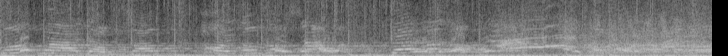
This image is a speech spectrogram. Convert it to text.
bước qua dòng sông hồi tương có sâu trên nó sông dài không hồi được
